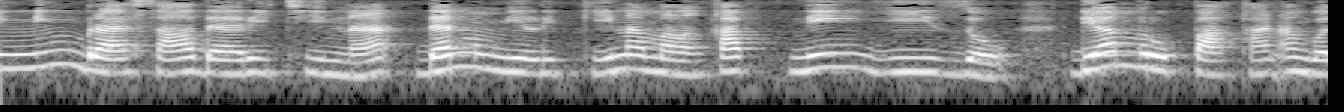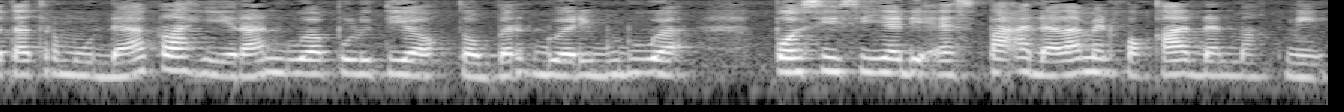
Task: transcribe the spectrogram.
Ningning berasal dari Cina dan memiliki nama lengkap Ning Yizhou. Dia merupakan anggota termuda kelahiran 23 Oktober 2002. Posisinya di Espa adalah main vokal dan makne.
